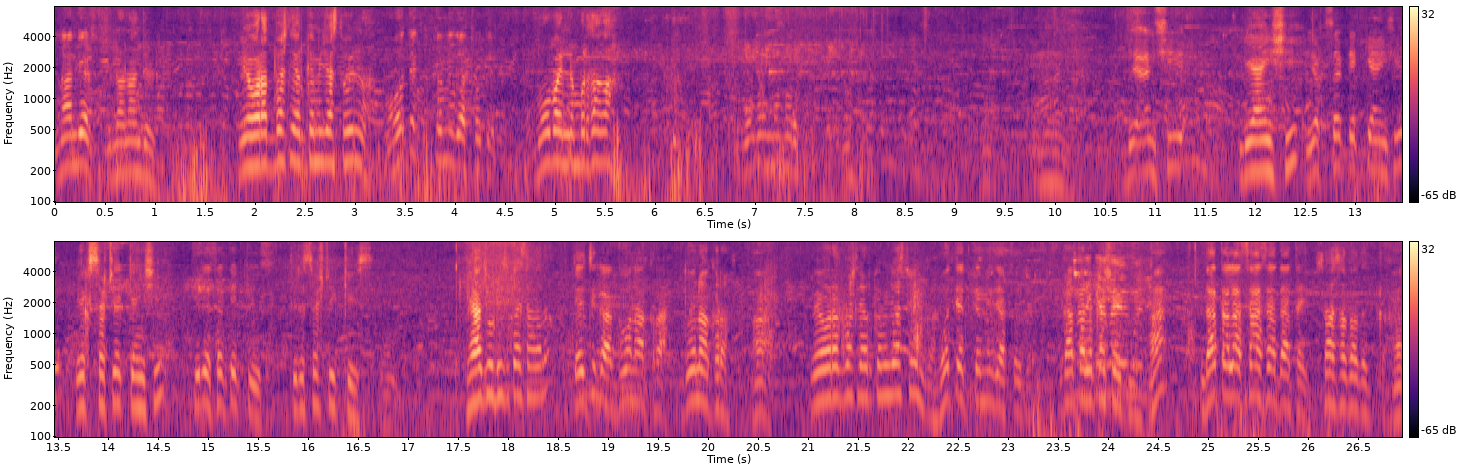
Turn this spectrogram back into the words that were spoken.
नांदेड. जिल्हा नांदेड. व्यवहारात बसल्यावर कमी जास्त होईल ना? होते कमी जास्त होते. मोबाईल नंबर सांगा. मोबाईल नंबर ब्याऐंशी ब्याऐंशी एकसष्ट एक्क्याऐंशी एकसष्ट एक्क्याऐंशी त्रेसष्ट एकवीस. त्रेसष्ट एकवीस. ह्या जोडीचं काय सांगाला त्याची का? दोन अकरा. दोन अकरा. हां. व्यवहारात बसल्यावर कमी जास्त होईल का? होते कमी जास्त होते दाताला कशा आहेत? हां? दाताला सहा सहा दात आहे सहा सात आहेत का? हां.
